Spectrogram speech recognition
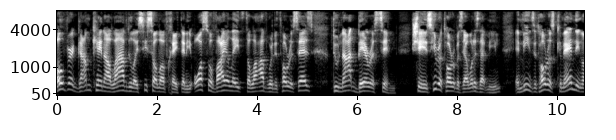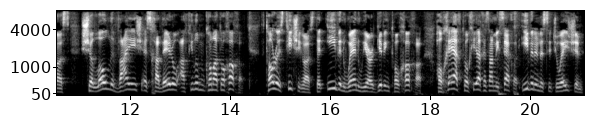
Over gamkein alav chet, and he also violates the lav where the Torah says, "Do not bear a sin." Sheizhira Torah What does that mean? It means the Torah is commanding us shelo levayish es chaveru afilu the Torah is teaching us that even when we are giving tochacha, hocheach tochiach es even in a situation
